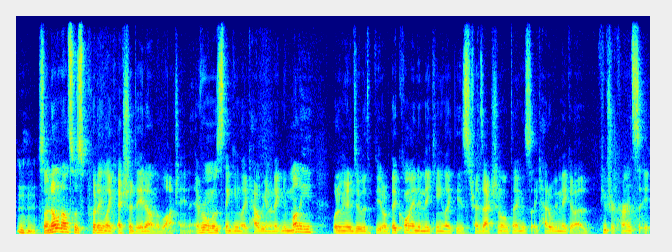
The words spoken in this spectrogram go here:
Mm -hmm. So no one else was putting like extra data on the blockchain. Everyone was thinking like, how are we going to make new money? What are we going to do with you know Bitcoin and making like these transactional things? Like, how do we make a future currency?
